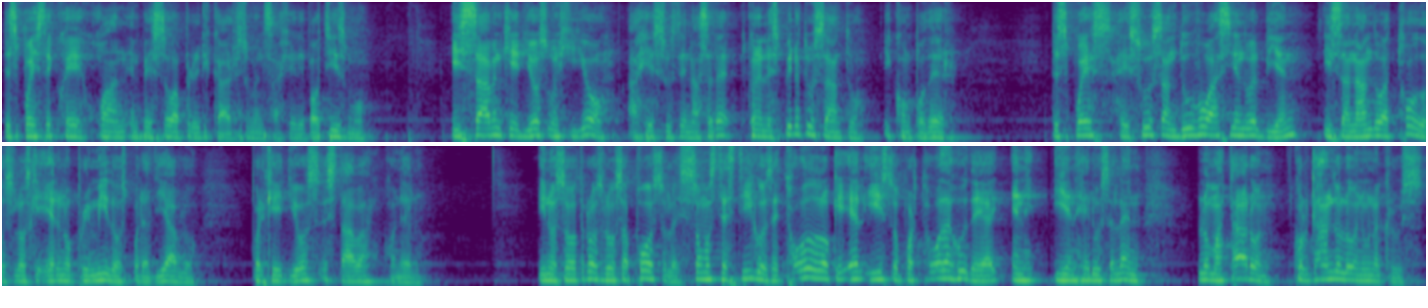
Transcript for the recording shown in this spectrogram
después de que Juan empezó a predicar su mensaje de bautismo y saben que Dios ungió a Jesús de Nazaret con el Espíritu Santo y con poder. Después Jesús anduvo haciendo el bien y sanando a todos los que eran oprimidos por el diablo, porque Dios estaba con él. Y nosotros los apóstoles somos testigos de todo lo que él hizo por toda Judea y en Jerusalén. Lo mataron colgándolo en una cruz,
